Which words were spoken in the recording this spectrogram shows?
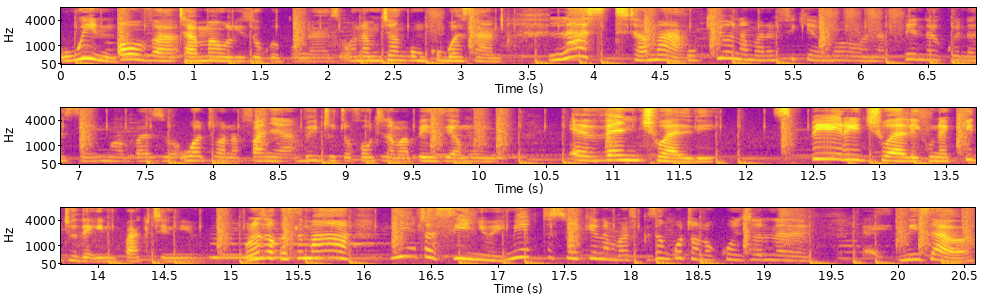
win over tamaa ulizokuwepo nazo. Wana mchango mkubwa sana. Last tamaa ukiwa na marafiki ambao wanapenda kwenda sehemu ambazo watu wanafanya vitu tofauti na mapenzi ya mungu eventually spiritually kuna kitu the impact in you. Unaweza ukasema ah, mi hata sinywi mi hata siwekee na marafiki zangu wote wanakunywa ni sawa.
